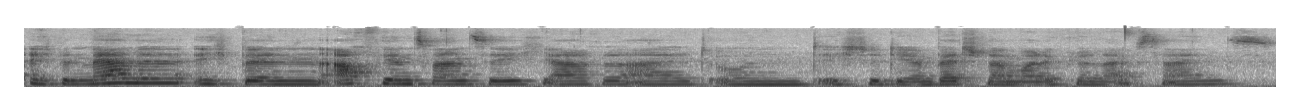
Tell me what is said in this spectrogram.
Ich bin Merle, ich bin auch 24 Jahre alt und ich studiere im Bachelor Molecular Life Science.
